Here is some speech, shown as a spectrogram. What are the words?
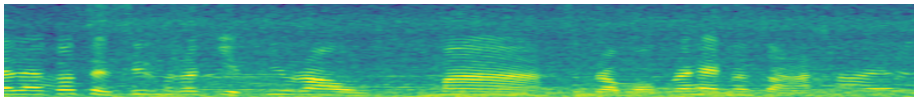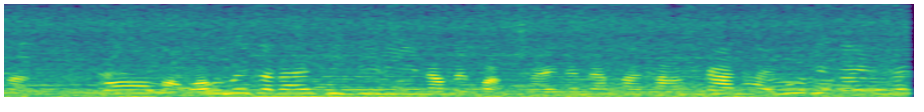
ะแล้วก็เสร็จสิ้นภารกิจที่เรามาสำหรับบล็อกแรกนะจ๊ะใช่ค่ะ ก็หวังว่าเพื่อนๆจะได้ทิปดีๆนำไปปรับใช้กันนะคะ ทั้งการถ่ายรูปยังไงให้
